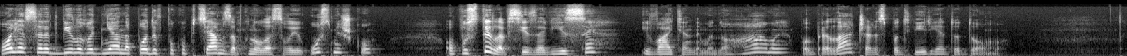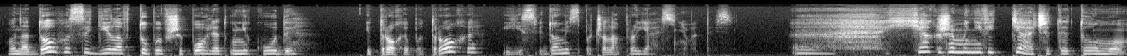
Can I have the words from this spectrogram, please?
Оля серед білого дня на подив покупцям замкнула свою усмішку, опустила всі завіси і ватяними ногами побрела через подвір'я додому. Вона довго сиділа, втупивши погляд у нікуди, і трохи потрохи її свідомість почала прояснюватись. Як же мені віддячити тому,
